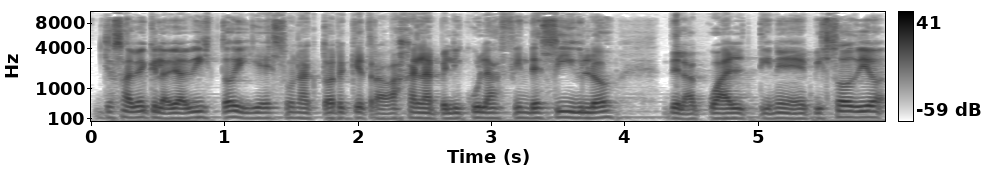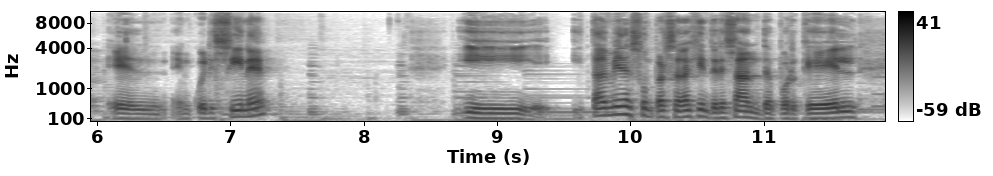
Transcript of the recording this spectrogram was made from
yo sabía que lo había visto y es un actor que trabaja en la película Fin de Siglo, de la cual tiene episodio en Queer Cine. y también es un personaje interesante porque él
